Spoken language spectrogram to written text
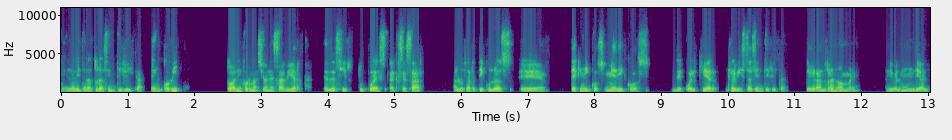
la literatura científica en COVID, toda la información es abierta. Es decir, tú puedes accesar a los artículos eh, técnicos médicos de cualquier revista científica de gran renombre a nivel mundial,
